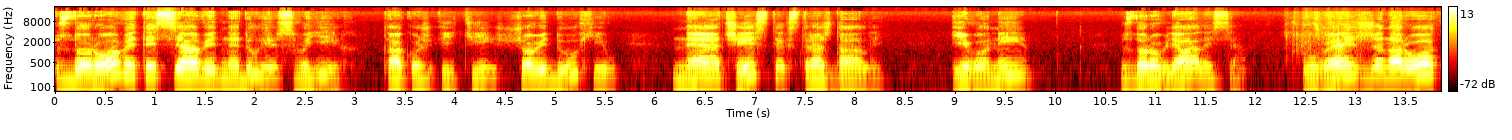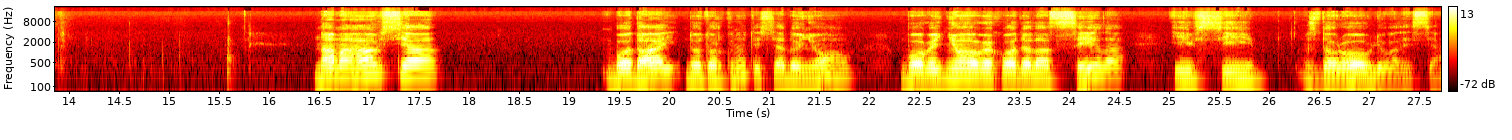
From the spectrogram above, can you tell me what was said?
здоровитися від недугів своїх, також і ті, що від духів нечистих страждали, і вони здоровлялися. Увесь же народ намагався бодай доторкнутися до нього, бо від нього виходила сила, і всі здоровлювалися.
